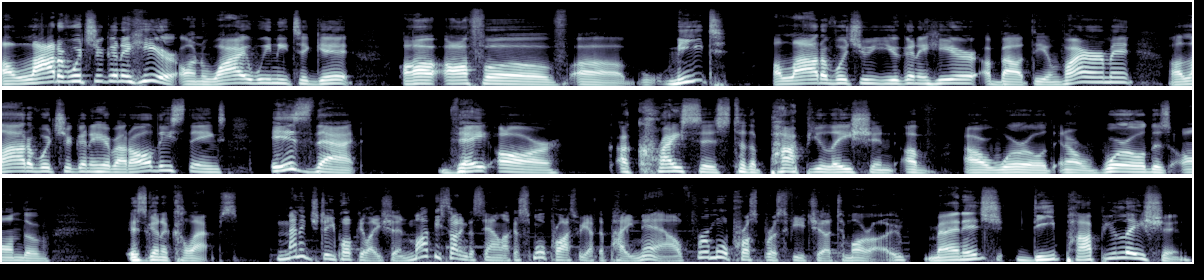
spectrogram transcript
a lot of what you're going to hear on why we need to get off of uh, meat, a lot of what you, you're going to hear about the environment, a lot of what you're going to hear about all these things is that they are a crisis to the population of our world, and our world is on the is going to collapse. Managed depopulation might be starting to sound like a small price we have to pay now for a more prosperous future tomorrow. Manage depopulation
